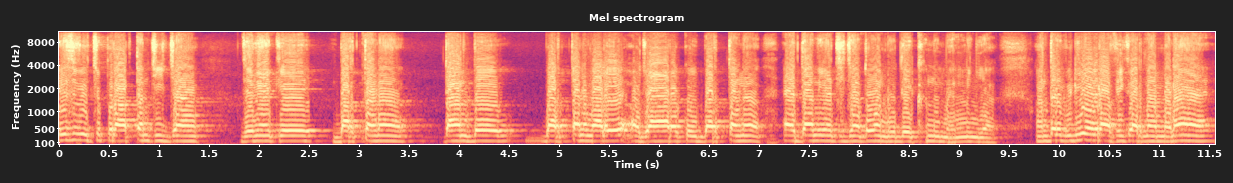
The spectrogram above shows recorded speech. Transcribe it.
ਇਸ ਵਿੱਚ ਪੁਰਾਤਨ ਚੀਜ਼ਾਂ ਜਿਵੇਂ ਕਿ ਬਰਤਨ, ਦੰਦ, ਬਰਤਨ ਵਾਲੇ ਔਜ਼ਾਰ, ਕੋਈ ਬਰਤਨ ਐਦਾਂ ਦੀਆਂ ਚੀਜ਼ਾਂ ਤੁਹਾਨੂੰ ਦੇਖਣ ਨੂੰ ਮਿਲਣਗੀਆਂ। ਅੰਦਰ ਵੀਡੀਓਗ੍ਰਾਫੀ ਕਰਨਾ ਮਨਾ ਹੈ,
